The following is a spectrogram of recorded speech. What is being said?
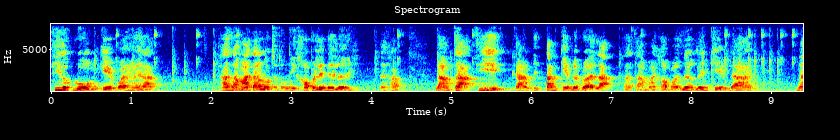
ที่รวบรวมเกมไว้ให้ละท่านสามารถดาวน์โหลดจากตรงนี้เข้าไปเล่นได้เลยนะครับ หลังจากที่การติดตั้งเกมเรียบร้อยละถ้าสามารถเข้ามาเลือกเล่นเกมได้ ใน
